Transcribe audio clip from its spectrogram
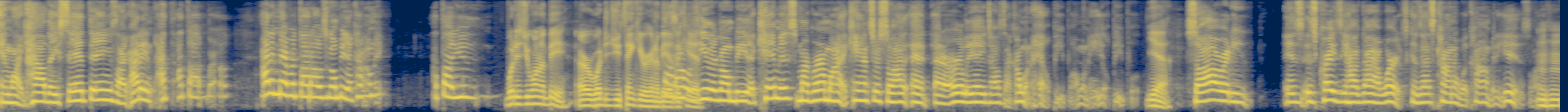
and like how they said things. Like I didn't I, I thought, bro, I didn't never thought I was gonna be a comic. I thought you What did you want to be, or what did you think you were going to be as a I was kid? either gonna be a chemist. My grandma had cancer, so I at, at an early age I was like, I want to help people. I want to heal people. Yeah. So I already it's it's crazy how God works because that's kind of what comedy is. Like, mm-hmm.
